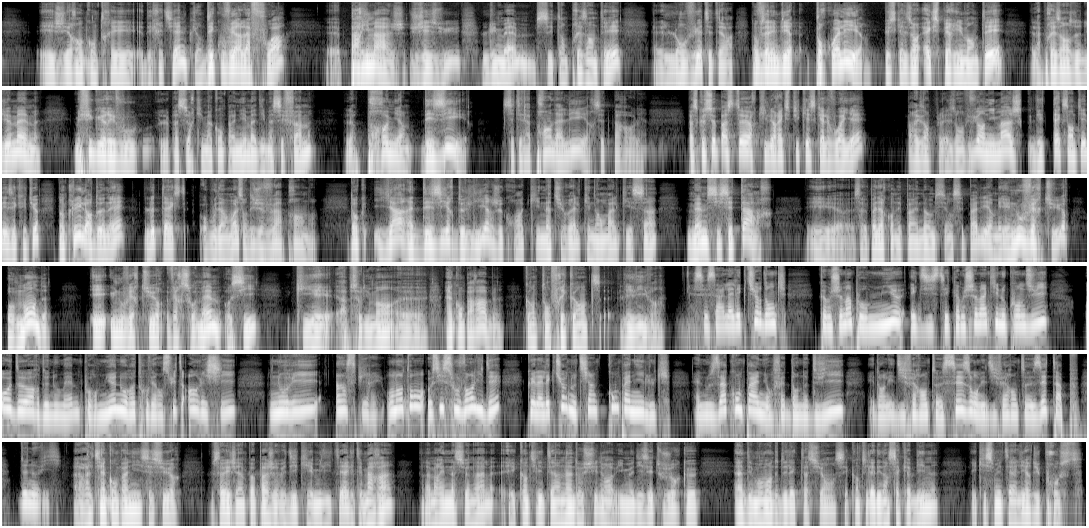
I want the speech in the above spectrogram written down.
et j'ai rencontré des chrétiennes qui ont découvert la foi euh, par image. Jésus lui-même s'étant présenté, elles l'ont vu, etc. Donc vous allez me dire, pourquoi lire? Puisqu'elles ont expérimenté la présence de Dieu même. Mais figurez-vous, le pasteur qui m'accompagnait m'a dit, bah, ces femmes, leur premier désir, c'était d'apprendre à lire cette parole. Parce que ce pasteur qui leur expliquait ce qu'elles voyaient, par exemple, elles ont vu en image des textes entiers des Écritures, donc lui, il leur donnait le texte. Au bout d'un moment, elles se sont dit, je veux apprendre. Donc, il y a un désir de lire, je crois, qui est naturel, qui est normal, qui est sain, même si c'est tard. Et euh, ça ne veut pas dire qu'on n'est pas un homme si on ne sait pas lire, mais il y a une ouverture au monde et une ouverture vers soi-même aussi, qui est absolument euh, incomparable quand on fréquente les livres. C'est ça, la lecture donc comme chemin pour mieux exister, comme chemin qui nous conduit au dehors de nous-mêmes pour mieux nous retrouver ensuite enrichis, nourris, inspirés. On entend aussi souvent l'idée que la lecture nous tient compagnie, Luc. Elle nous accompagne en fait dans notre vie et dans les différentes saisons, les différentes étapes de nos vies. Alors elle tient compagnie, c'est sûr. Vous savez, j'ai un papa, j'avais dit, qui est militaire, il était marin à la marine nationale, et quand il était en Indochine, il me disait toujours que un des moments de délectation, c'est quand il allait dans sa cabine et qu'il se mettait à lire du Proust.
